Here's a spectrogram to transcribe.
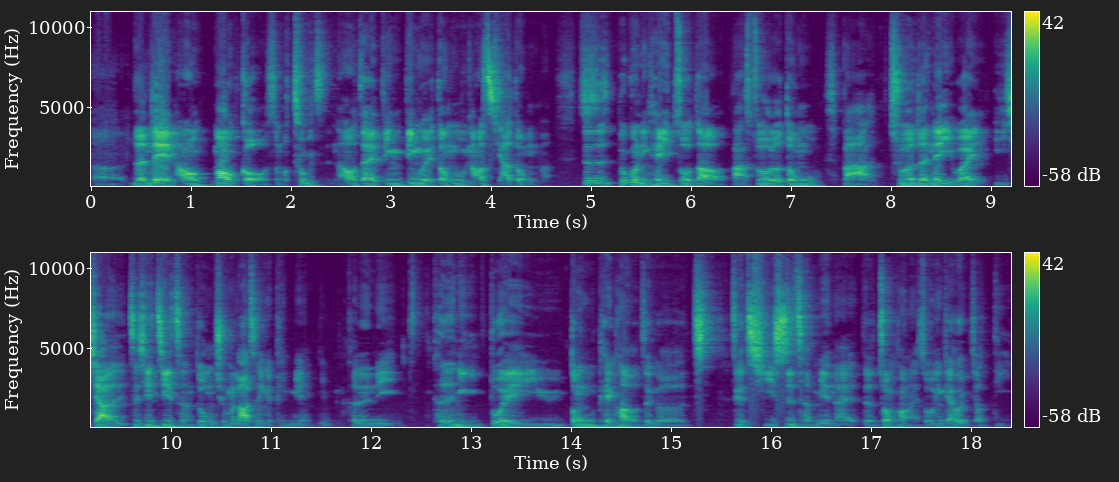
呃，人类，然后猫狗什么兔子，然后在濒濒危动物，然后其他动物嘛，就是如果你可以做到把所有的动物，把除了人类以外以下这些阶层的动物全部拉成一个平面，你可能你可能你对于动物偏好的这个这个歧视层面来的状况来说，应该会比较低。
